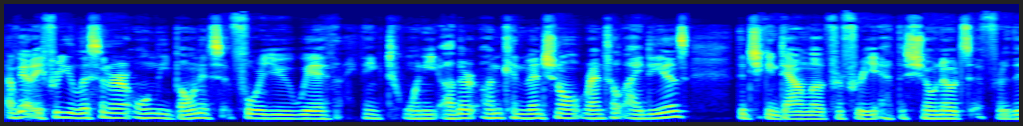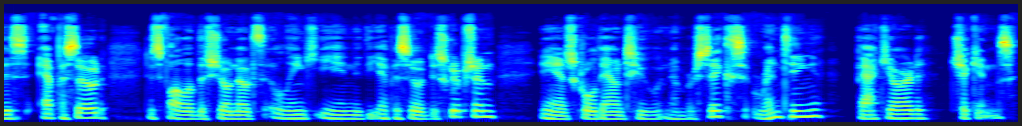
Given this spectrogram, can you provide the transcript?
I've got a free listener only bonus for you with, I think, 20 other unconventional rental ideas that you can download for free at the show notes for this episode. Just follow the show notes link in the episode description and scroll down to number six, renting backyard chickens.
